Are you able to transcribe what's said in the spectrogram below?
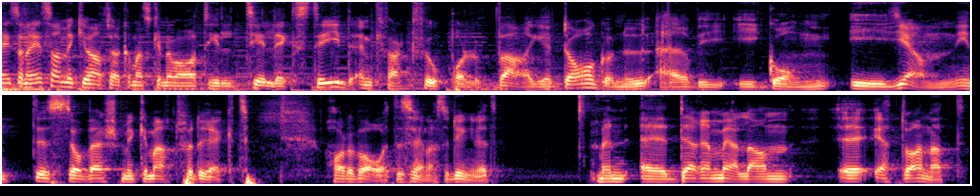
hejsan hejsan, mycket varmt välkomna ska ni vara till tilläggstid, en kvart fotboll varje dag och nu är vi igång igen. Inte så värst mycket matcher direkt har det varit det senaste dygnet. Men eh, däremellan eh, ett och annat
